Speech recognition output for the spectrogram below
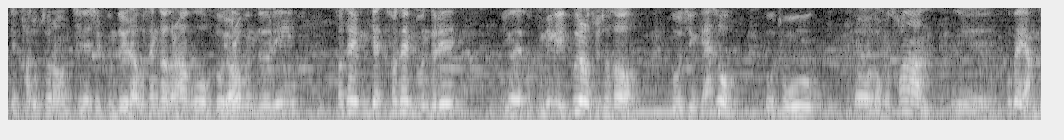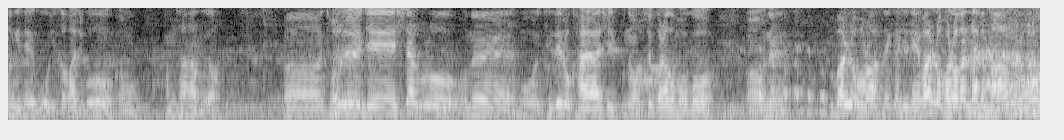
이제 가족처럼 지내실 분들이라고 생각을 하고 또 여러분들이 선생님께 선생님분들이 이거 또 분위기를 이끌어 주셔서 또 지금 계속 또 조, 또 너무 선한 이 후배 양성이 되고 있어가지고 너무 감사하고요. 어, 저를 이제 시작으로 오늘 뭐 제대로 가실 분은 없을 거라고 보고 어, 오늘 두 발로 걸어왔으니까 이제 네 발로 걸어간다는 마음으로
